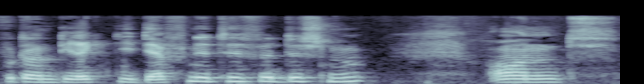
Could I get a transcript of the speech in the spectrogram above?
wurde dann direkt die Definitive Edition. Und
